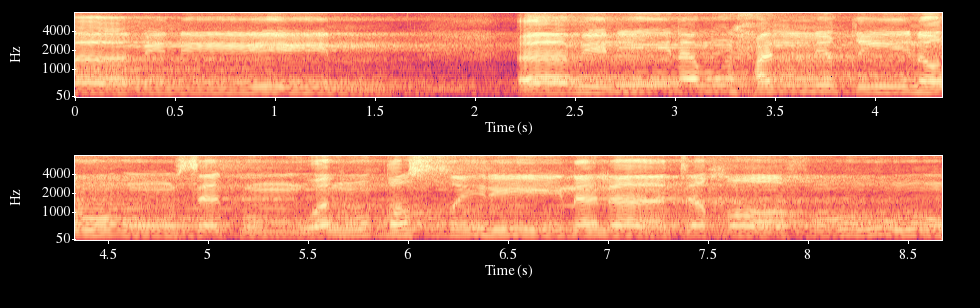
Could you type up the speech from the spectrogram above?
آمنين. آمنين محلقين رؤوسكم ومقصرين لا تخافون.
